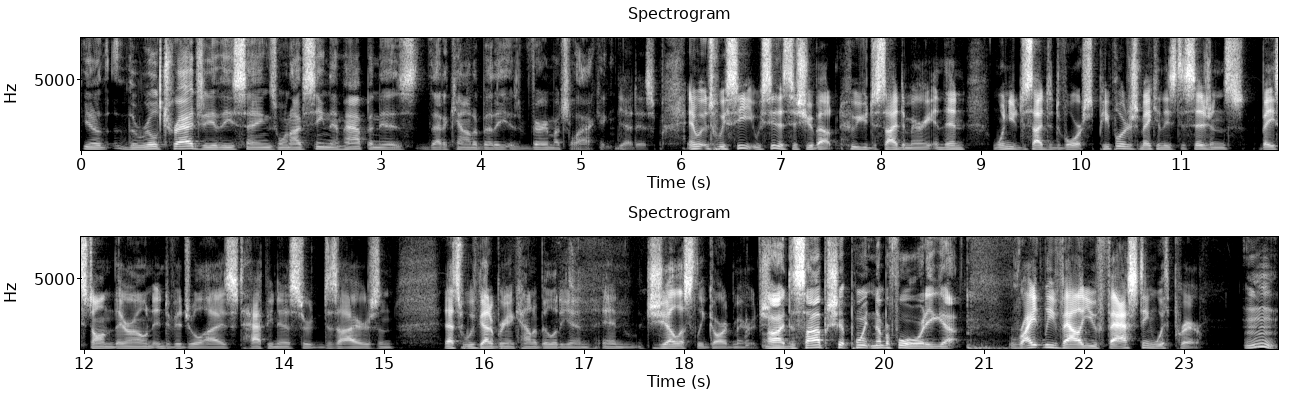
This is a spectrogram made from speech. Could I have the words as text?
you know, the, real tragedy of these things when I've seen them happen is that accountability is very much lacking. Yeah, it is. And we see we see this issue about who you decide to marry, and then when you decide to divorce, people are just making these decisions based on their own individualized happiness or desires, and that's what we've got to bring accountability in and jealously guard marriage. All right, discipleship point number four. What do you got? Rightly value fasting with prayer. Mm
